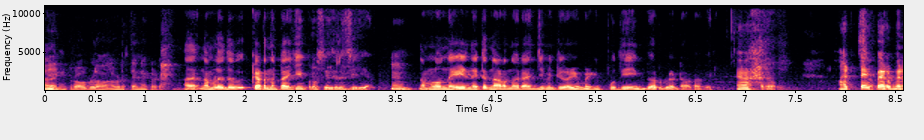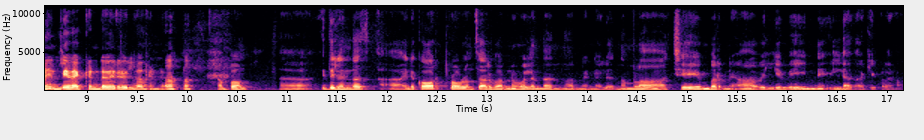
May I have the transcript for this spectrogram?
മെയിൻ പ്രോബ്ലം അവിടെ തന്നെ കിടക്കും. അതെ നമ്മളിത് കിടന്നിട്ടാക്കി ഈ പ്രൊസീജിയർ ചെയ്യാം. നമ്മളൊന്ന് എഴുന്നേറ്റ് നടന്ന ഒരു അഞ്ച് മിനിറ്റ് കഴിയുമ്പോഴേക്കും പുതിയ ഇംപ്യൂർ ബ്ലഡ് അവിടെ വരും. അത്രേ ഉള്ളൂ. അട്ടയെ പെർമനന്റ്ലി വെക്കേണ്ടി വരുമല്ലോ. അപ്പം ഇതിലെന്താ അതിന്റെ കോർ പ്രോബ്ലം സാർ പറഞ്ഞ പോലെ എന്താന്ന് പറഞ്ഞു കഴിഞ്ഞാൽ നമ്മൾ ആ ചേമ്പറിനെ ആ വലിയ വെയിനെ ഇല്ലാതാക്കി കളയണം.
